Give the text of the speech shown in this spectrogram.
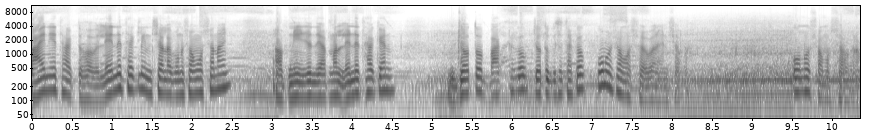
লাইনে থাকতে হবে। লেনে থাকলে ইনশাল্লাহ কোনো সমস্যা নাই। আপনি যদি আপনার লেনে থাকেন, যত বাঘ থাকুক, যত কিছু থাকুক, কোনো সমস্যা হবে না ইনশাল্লাহ কোনো সমস্যা হবে না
